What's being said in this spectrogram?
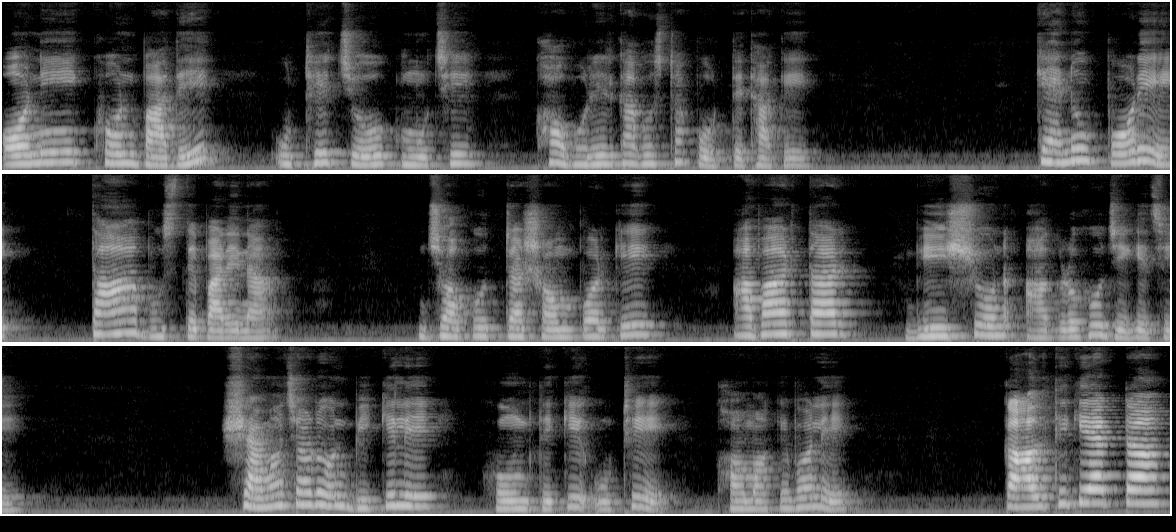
অনেকক্ষণ বাদে উঠে চোখ মুছে খবরের কাগজটা পড়তে থাকে। কেন পড়ে তা বুঝতে পারে না। জগৎটা সম্পর্কে আবার তার ভীষণ আগ্রহ জেগেছে। শ্যামাচরণ বিকেলে ঘুম থেকে উঠে ক্ষমাকে বলে কাল থেকে একটা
